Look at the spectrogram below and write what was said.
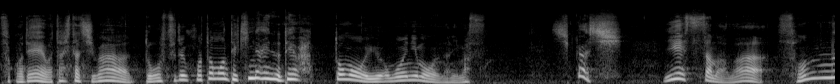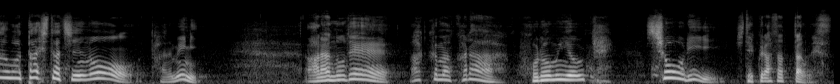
そこで私たちはどうすることもできないのではともいう思いにもなります。しかしイエス様はそんな私たちのために荒野で悪魔から滅びを受け勝利してくださったのです。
